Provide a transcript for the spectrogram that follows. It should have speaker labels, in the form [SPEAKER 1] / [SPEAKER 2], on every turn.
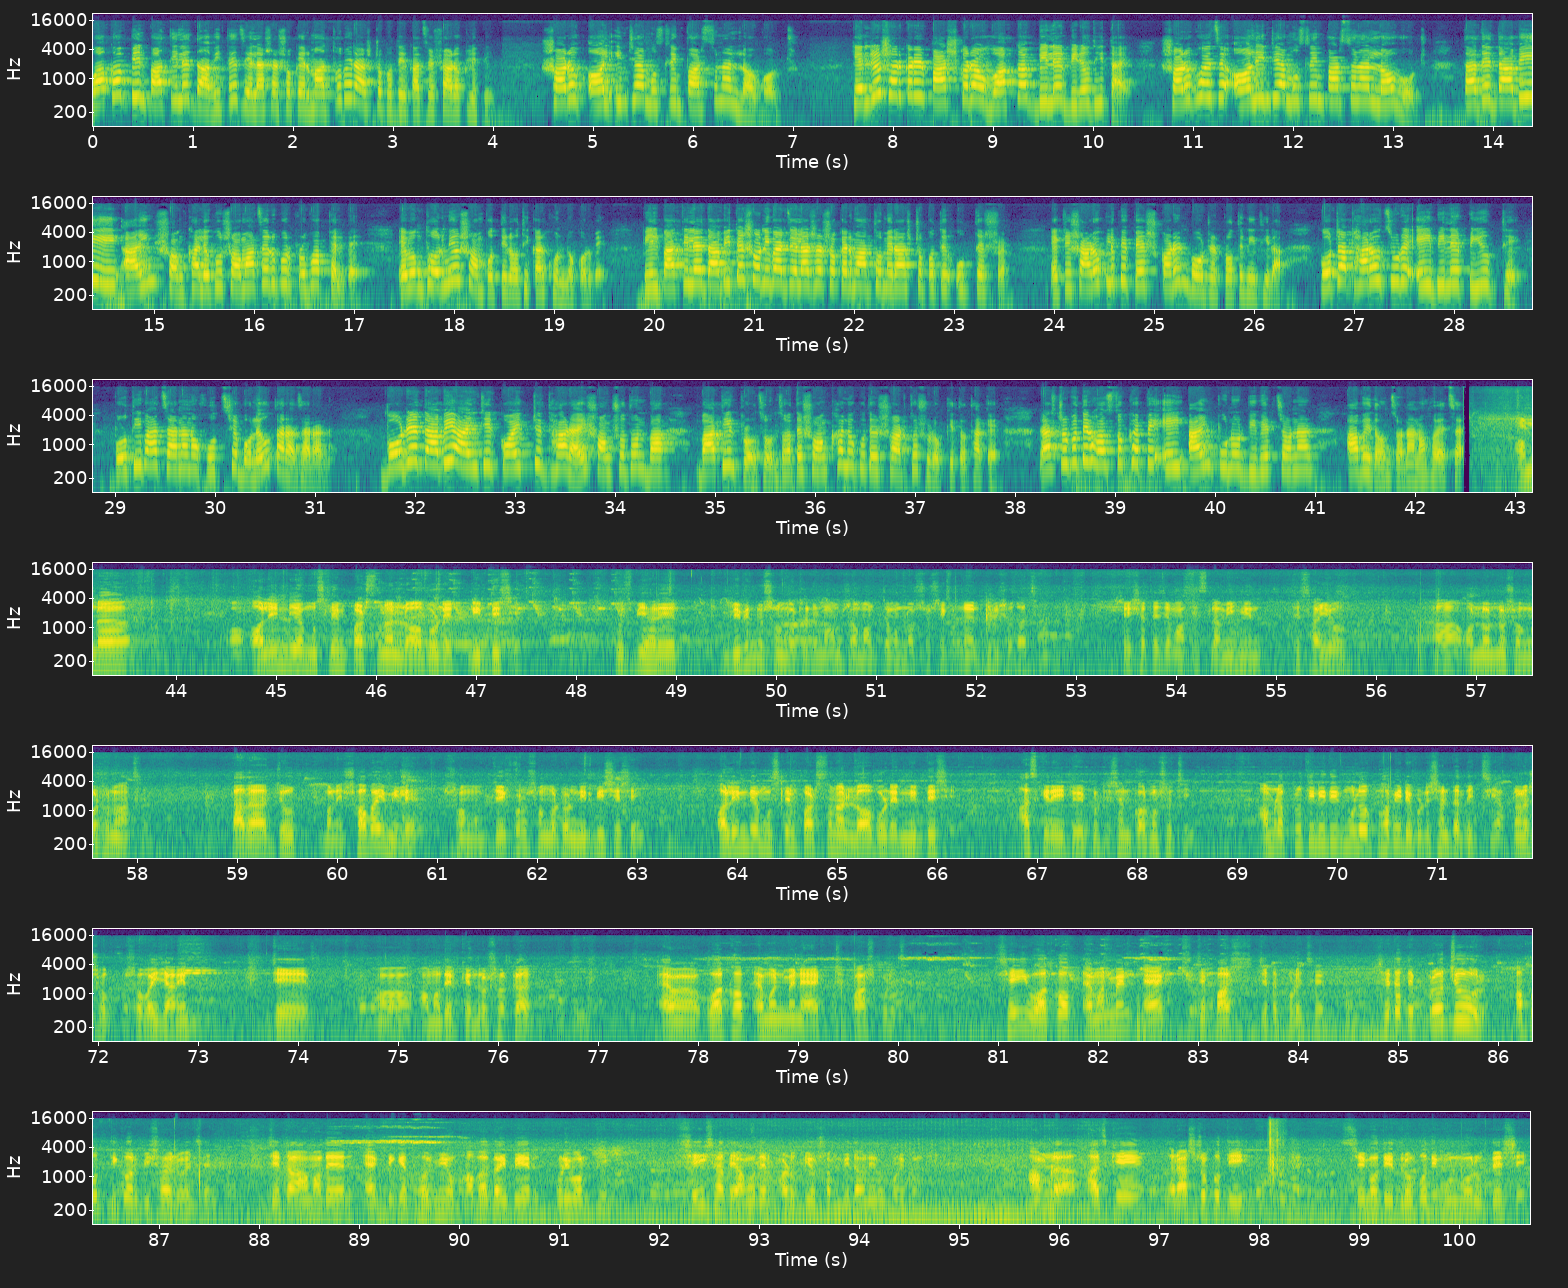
[SPEAKER 1] ওয়াকফ বিল বাতিলের দাবিতে জেলা শাসকের মাধ্যমে রাষ্ট্রপতির কাছে স্মারকলিপি। সরব all India Muslim personal law board. কেন্দ্রীয় সরকারের পাশ করা ওয়াকফ বিলের বিরোধিতায় সরব হয়েছে all India Muslim personal law board. তাদের দাবি, এই আইন সংখ্যালঘু সমাজের উপর প্রভাব ফেলবে এবং ধর্মীয় সম্পত্তির অধিকার ক্ষুণ্ণ করবে। বিল বাতিলের দাবিতে শনিবার জেলা শাসকের মাধ্যমে রাষ্ট্রপতির উদ্দেশ্যে একটি স্মারকলিপি পেশ করেন বোর্ডের প্রতিনিধিরা। গোটা ভারত জুড়ে এই বিলের বিরুদ্ধে প্রতিবাদ জানানো হচ্ছে বলেও তারা জানান। বোর্ডের দাবি, আইনটির কয়েকটি ধারায় সংশোধন বা বাতিল প্রয়োজন যাতে সংখ্যালঘুদের স্বার্থ সুরক্ষিত থাকে। রাষ্ট্রপতির হস্তক্ষেপে এই আইন পুনর্বিবেচনার আবেদন জানানো হয়েছে।
[SPEAKER 2] আমরা all India Muslim personal law বোর্ডের নির্দেশে কুচবিহারের বিভিন্ন সংগঠনের মানুষ, আমার যেমন নশ্বর শেখ উন্নয়ন পরিষদ আছে, সেই সাথে জামাত ইসলামী হিন্দ এসআইও অন্য অন্য সংগঠনও আছে। তারা যৌথ মানে সবাই মিলে যে কোনো সংগঠন নির্বিশেষে all India Muslim personal law বোর্ডের নির্দেশে আজকের এই ডেপুটেশন কর্মসূচি। আমরা প্রতিনিধিমূলকভাবেই ডেপুটেশনটা দিচ্ছি। আপনারা সব সবাই জানেন যে আমাদের কেন্দ্র সরকার walk of amendment act pass করেছে। সেই ওয়াক অফ অ্যামেন্ডমেন্ট অ্যাক্ট যে পাস যেটা করেছে, সেটাতে প্রচুর আপত্তিকর বিষয় রয়েছে, যেটা আমাদের একদিকে ধর্মীয় ভাবাবেগের পরিপন্থী সেই সাথে আমাদের ভারতীয় সংবিধানেরও পরিপন্থী। আমরা আজকে রাষ্ট্রপতি শ্রীমতী দ্রৌপদী মুর্মুর উদ্দেশ্যে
